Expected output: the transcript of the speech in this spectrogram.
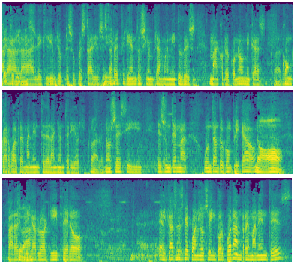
para el equilibrio presupuestario, se Sí. está refiriendo siempre a magnitudes macroeconómicas Claro. con cargo al remanente del año anterior. Claro. No sé si es un tema un tanto complicado No, para va. explicarlo aquí, pero eh, el caso es que cuando se incorporan remanentes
